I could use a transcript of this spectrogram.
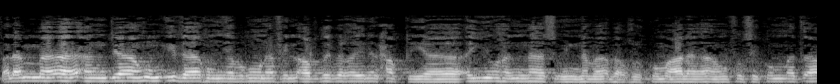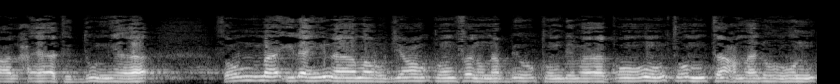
فلما أنجاهم إذا هم يبغون في الأرض بغير الحق يا أيها الناس إنما بغيكم على أنفسكم متاع الحياة الدنيا ثم إلينا مرجعكم فننبئكم بما كنتم تعملون.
